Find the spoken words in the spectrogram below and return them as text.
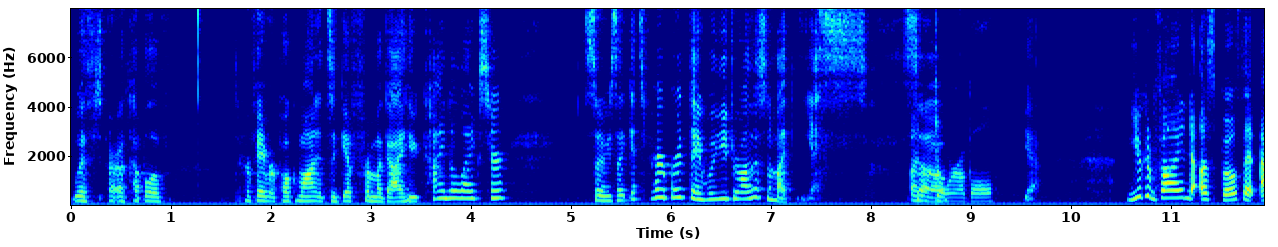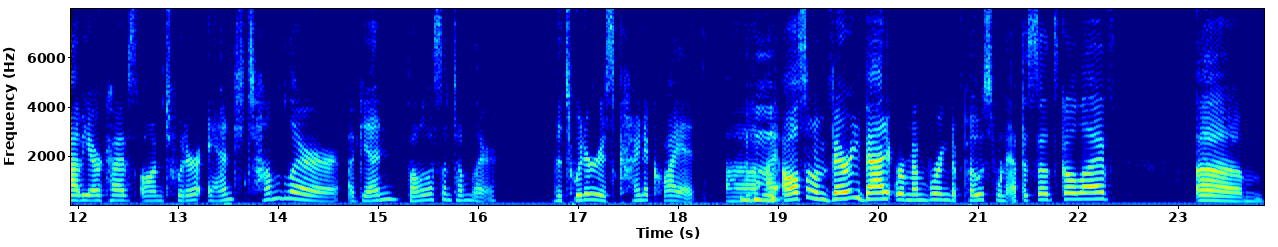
with a couple of her favorite Pokemon. It's a gift from a guy who kind of likes her. So he's like, It's for her birthday. Will you draw this? And I'm like, Yes. So, adorable. yeah. You can find us both at Abbey Archives on Twitter and Tumblr. Again, follow us on Tumblr. The Twitter is kind of quiet. Uh, Mhm. I also am very bad at remembering to post when episodes go live. Um,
